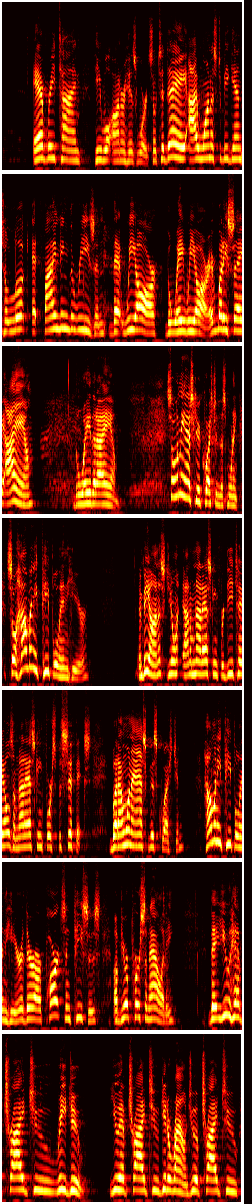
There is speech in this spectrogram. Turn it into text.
Every time he will honor his word. So today, I want us to begin to look at finding the reason that we are the way we are. Everybody say, I am, I am. the way that I am. So let me ask you a question this morning. So, how many people in here, and be honest, you don't, I'm not asking for details, I'm not asking for specifics, but I want to ask this question. How many people in here, there are parts and pieces of your personality that you have tried to redo? You have tried to get around. You have tried to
